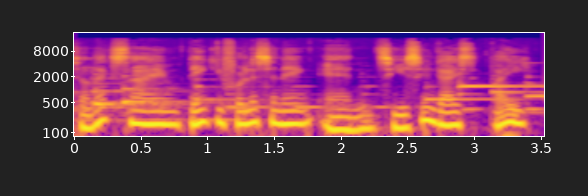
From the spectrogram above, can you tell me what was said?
till next time, thank you for listening, and see you soon, guys. Bye.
